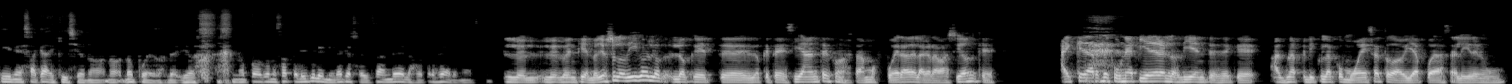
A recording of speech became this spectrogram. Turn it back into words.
y, me saca de quicio, no, no, no puedo. Yo no puedo con esa película y mira que soy fan de las otras de Aronofsky. Lo, lo, entiendo. Yo solo digo lo, lo, que lo que te decía antes cuando estábamos fuera de la grabación, que hay que darte con una piedra en los dientes de que alguna película como esa todavía pueda salir en un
